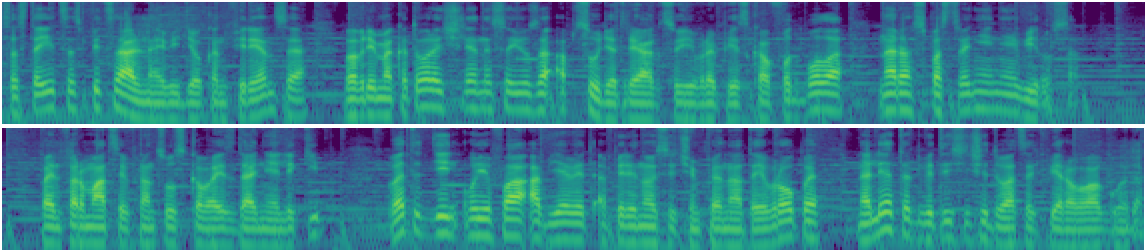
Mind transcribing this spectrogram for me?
состоится специальная видеоконференция, во время которой члены Союза обсудят реакцию европейского футбола на распространение вируса. По информации французского издания L'Equipe, в этот день УЕФА объявит о переносе чемпионата Европы на лето 2021 года.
